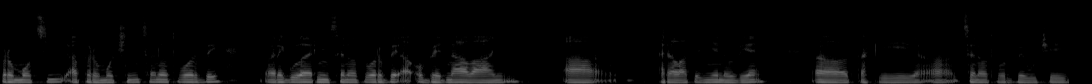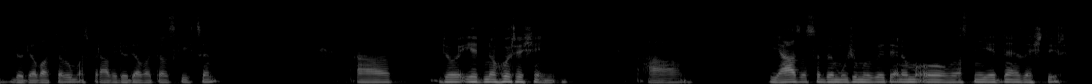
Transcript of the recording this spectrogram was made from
promocí a promoční cenotvorby, regulérní cenotvorby a objednávání a relativně nově taky cenotvorby vůči dodavatelům a zprávy dodavatelských cen a do jednoho řešení. A já za sebe můžu mluvit jenom o vlastně jedné ze čtyř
